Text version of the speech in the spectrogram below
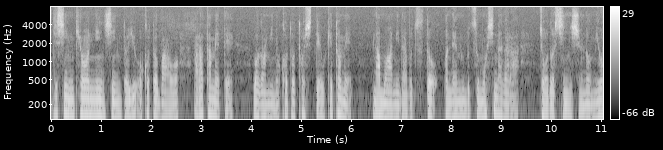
自信教人心というお言葉を改めて我が身のこととして受け止め南無阿弥陀仏とお念仏もしながら浄土真宗の見教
